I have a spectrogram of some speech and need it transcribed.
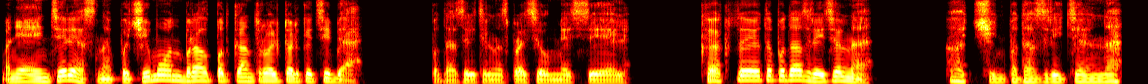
Мне интересно, почему он брал под контроль только тебя?» — подозрительно спросил Мессиэль. «Как-то это подозрительно». «Очень подозрительно»,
